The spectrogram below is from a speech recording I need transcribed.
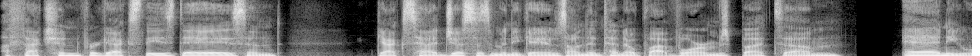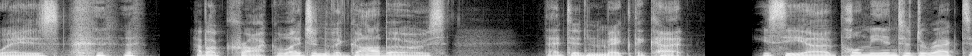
affection for Gex these days, and Gex had just as many games on Nintendo platforms. But um, anyways, how about Croc, Legend of the Gobbos? That didn't make the cut. You see, uh, pull me into direct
